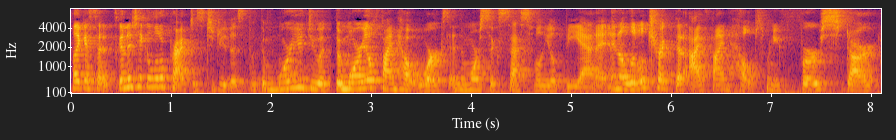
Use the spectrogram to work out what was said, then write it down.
Like I said, it's gonna take a little practice to do this, but the more you do it, the more you'll find how it works and the more successful you'll be at it. And a little trick that I find helps when you first start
